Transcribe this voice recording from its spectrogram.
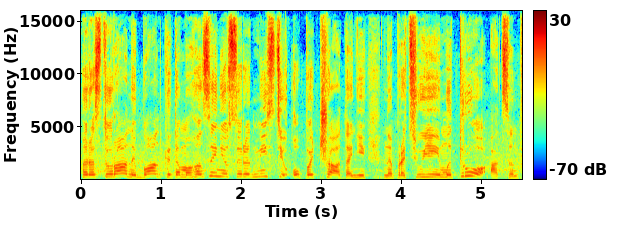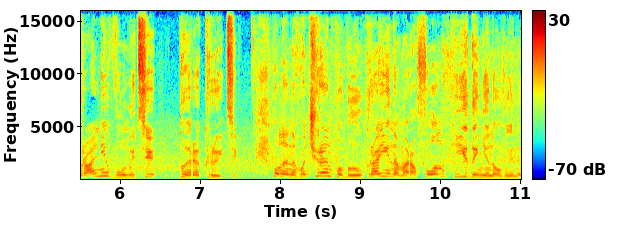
Ресторани, банки та магазини в середмісті опечатані. Не працює і метро, а центральні вулиці перекриті. Олена Гончаренко, ми Україна, марафон. Єдині новини.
